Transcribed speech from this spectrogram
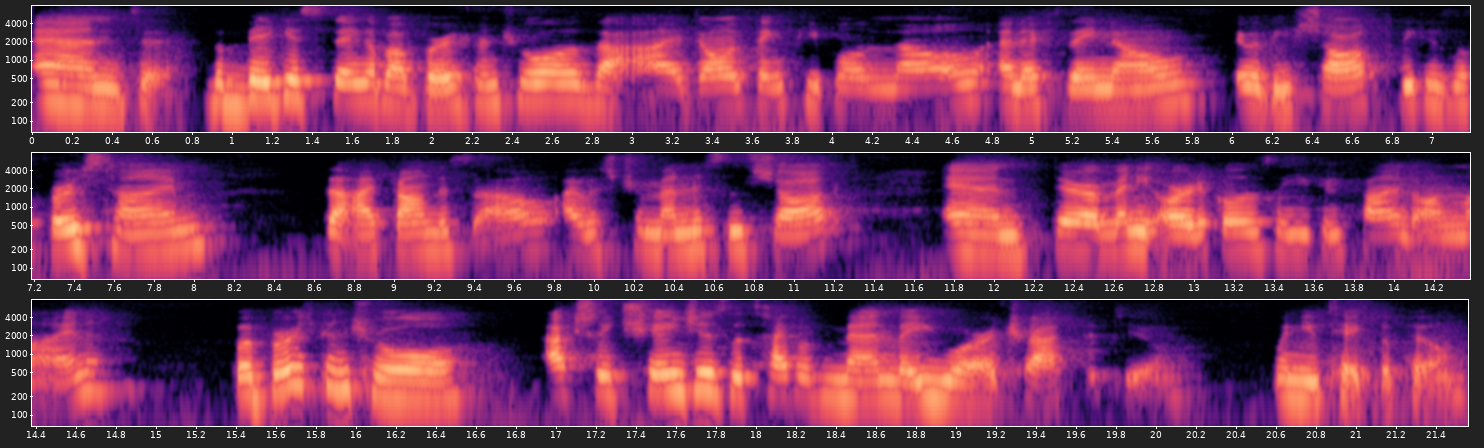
And the biggest thing about birth control that I don't think people know, and if they know, it would be shocked because the first time that I found this out, I was tremendously shocked. And there are many articles that you can find online. But birth control actually changes the type of men that you are attracted to when you take the pill.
